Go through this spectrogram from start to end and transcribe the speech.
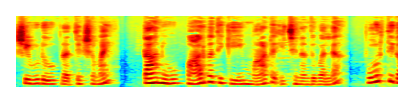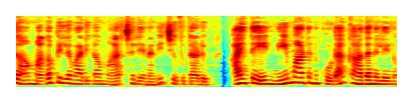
శివుడు ప్రత్యక్షమై తాను పార్వతికి మాట ఇచ్చినందువల్ల పూర్తిగా మగపిల్లవాడిగా మార్చలేనని చెబుతాడు. అయితే నీ మాటను కూడా కాదనలేను.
